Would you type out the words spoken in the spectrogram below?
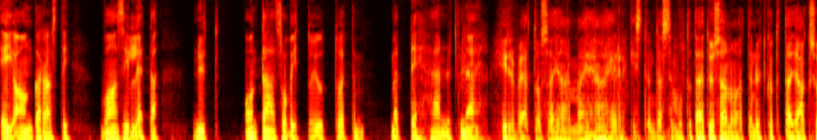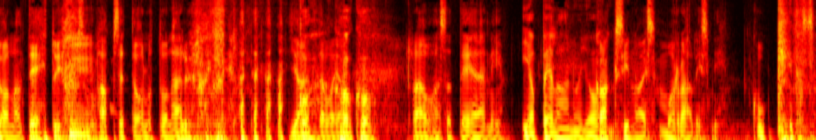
Ei ankarasti, vaan sille, että nyt on tämä sovittu juttu, että mä tehdään nyt näin. Hirveä tuossa ihan, mä ihan herkistyn tässä, mutta täytyy sanoa, että nyt kun tätä jaksoa ollaan tehty ja Mm. sun lapset on ollut tuolla älylaitteella ja Ko- että voi koko rauhassa tehdä, niin ja pelannut jo. kaksinaismoralismi kukkii tuossa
